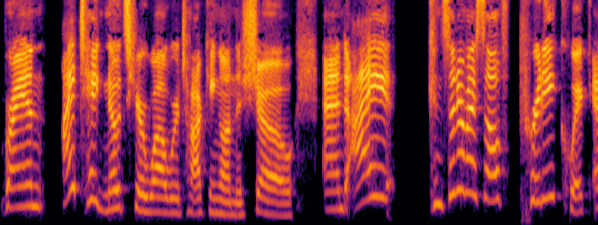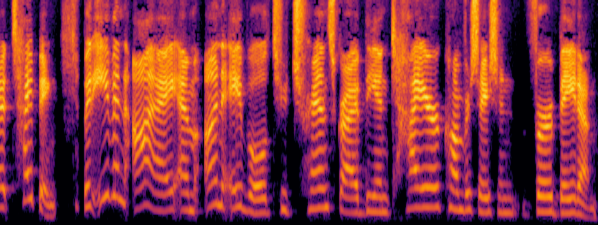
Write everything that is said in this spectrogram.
Bryan, I take notes here while we're talking on the show, and I consider myself pretty quick at typing, but even I am unable to transcribe the entire conversation verbatim.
